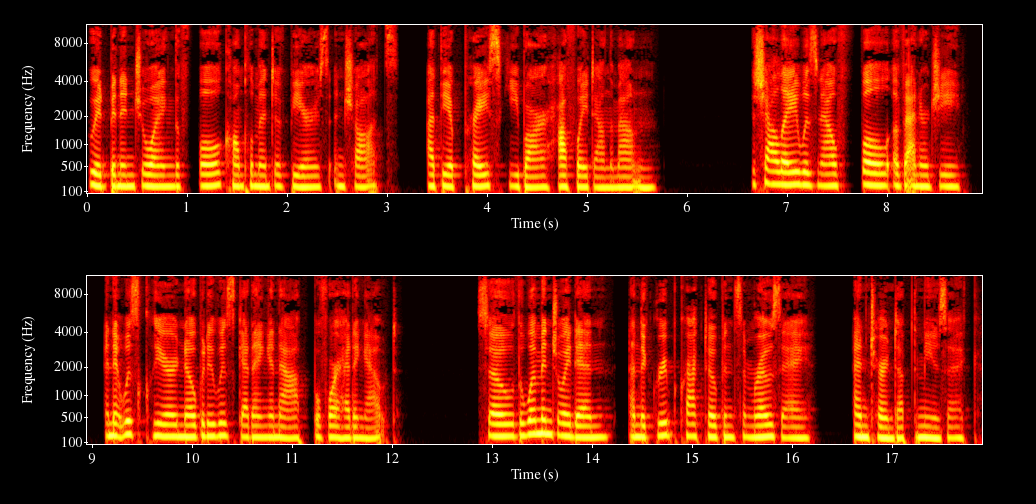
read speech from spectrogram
who had been enjoying the full complement of beers and shots at the après ski bar halfway down the mountain. The chalet was now full of energy, and it was clear nobody was getting a nap before heading out. So the women joined in, and the group cracked open some rosé and turned up the music.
